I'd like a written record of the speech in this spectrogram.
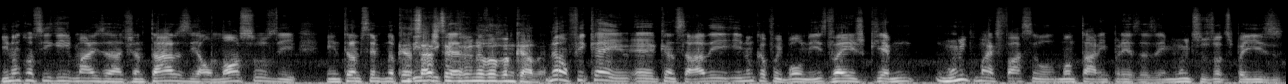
e não consigo ir mais a jantares e almoços e, e entramos sempre na Cansaste política. Cansaste ser treinador de bancada? Não, fiquei é, cansado e, e, nunca fui bom nisso. Vejo que é muito mais fácil montar empresas em muitos dos outros países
